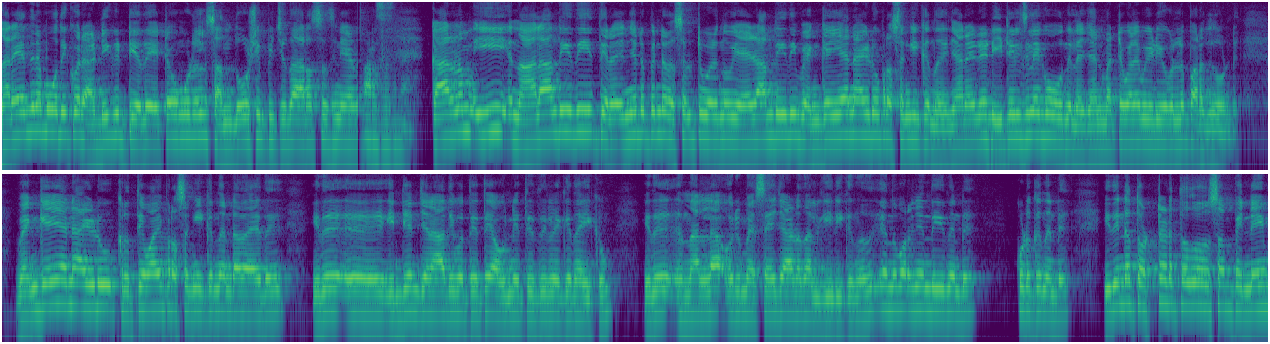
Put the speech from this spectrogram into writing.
നരേന്ദ്രമോദിക്ക് ഒരു അടി കിട്ടിയത് ഏറ്റവും കൂടുതൽ സന്തോഷിപ്പിച്ചത് ആർ എസ് എസിനെയാണ്. കാരണം ഈ നാലാം തീയതി തിരഞ്ഞെടുപ്പിന്റെ റിസൾട്ട് വരുന്നു ഏഴാം തീയതി വെങ്കയ്യ നായിഡു പ്രസംഗിക്കുന്നത്. ഞാൻ അതിന്റെ ഡീറ്റെയിൽസിലേക്ക് പോകുന്നില്ല ഞാൻ മറ്റു പല വീഡിയോകളിലും പറഞ്ഞതുകൊണ്ട്. വെങ്കയ്യ നായിഡു കൃത്യമായി പ്രസംഗിക്കുന്നുണ്ട് അതായത് ഇത് ഇന്ത്യൻ ജനാധിപത്യത്തെ ഔന്നത്യത്തിലേക്ക് നയിക്കും. ഇത് നല്ല ഒരു മെസ്സേജാണ് നൽകിയിരിക്കുന്നത് എന്ന് പറഞ്ഞ് എന്ത് ചെയ്യുന്നുണ്ട്? കൊടുക്കുന്നുണ്ട്. ഇതിന്റെ തൊട്ടടുത്ത ദിവസം പിന്നെയും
